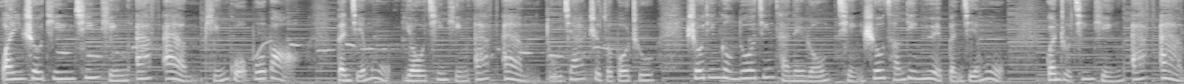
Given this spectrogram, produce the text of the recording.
欢迎收听蜻蜓 FM 苹果播报，本节目由蜻蜓 FM 独家制作播出。收听更多精彩内容，请收藏订阅本节目，关注蜻蜓 FM，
